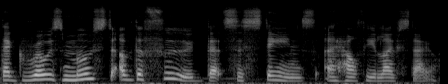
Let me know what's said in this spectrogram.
that grows most of the food that sustains a healthy lifestyle.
